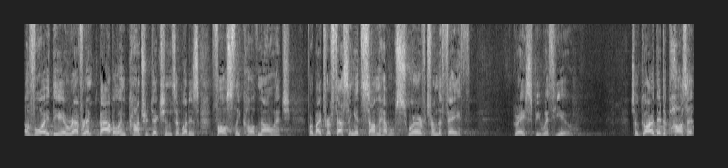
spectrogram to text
Avoid the irreverent babble and contradictions of what is falsely called knowledge, for by professing it, some have swerved from the faith. Grace be with you. So guard the deposit,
